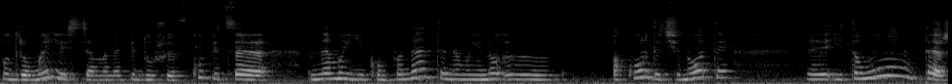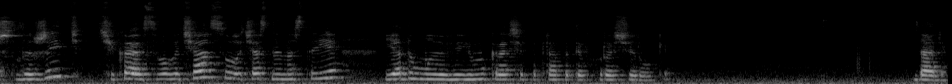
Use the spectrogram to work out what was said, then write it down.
Пудромильність ця мене піддушує. Вкупі це не мої компоненти, не мої но- е, акорди чи ноти. Е, І тому теж лежить, чекає свого часу, час не настає. Я думаю, йому краще потрапити в хороші руки. Далі.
